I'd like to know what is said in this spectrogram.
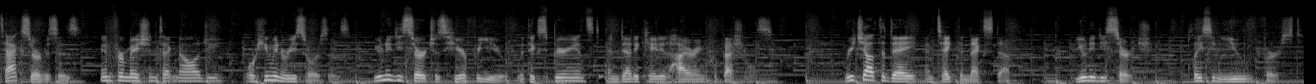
tax services, information technology, or human resources, Unity Search is here for you with experienced and dedicated hiring professionals. Reach out today and take the next step. Unity Search, placing you first.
